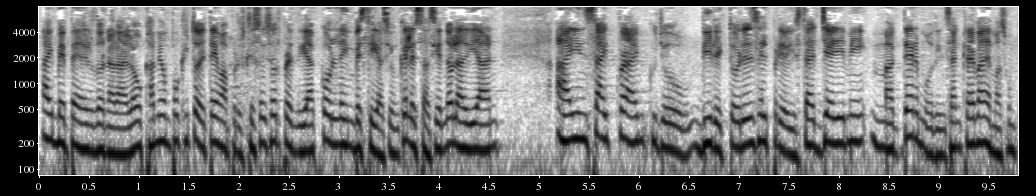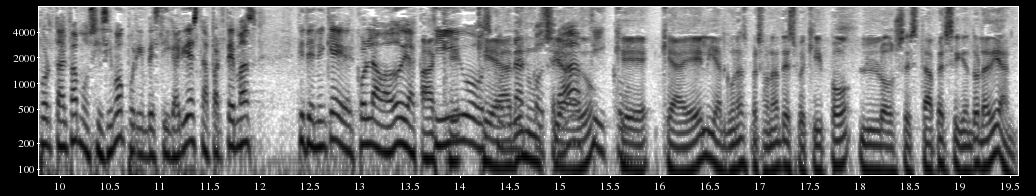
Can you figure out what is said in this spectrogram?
Ay, me perdonará, lo cambio un poquito de tema, pero es que estoy sorprendida con la investigación que le está haciendo la DIAN a Inside Crime, cuyo director es el periodista Jeremy McDermott. Inside Crime, además, un portal famosísimo por investigar y destapar temas que tienen que ver con lavado de Ah, que, activos, que con ha denunciado narcotráfico. que, que a él y algunas personas de su equipo los está persiguiendo la DIAN.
